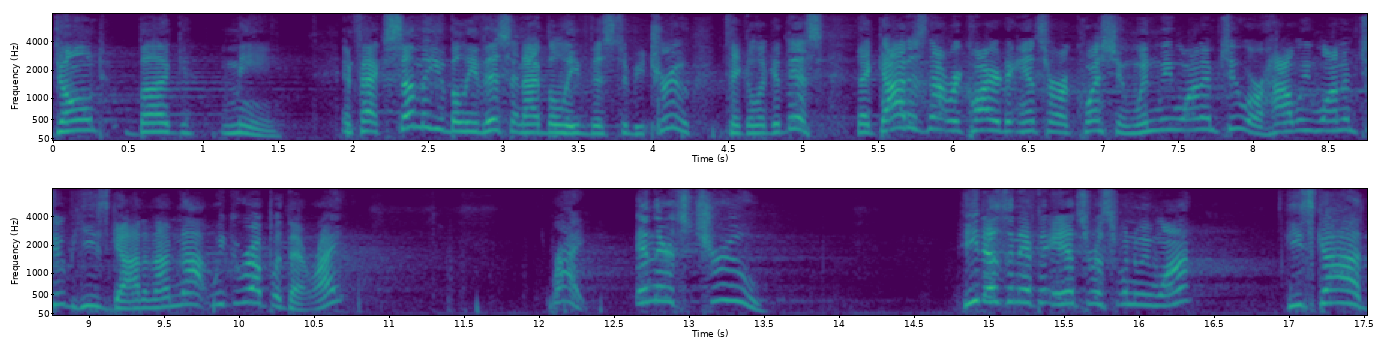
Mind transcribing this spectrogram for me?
Don't bug me. In fact, some of you believe this, and I believe this to be true. Take a look at this that God is not required to answer our question when we want Him to or how we want Him to. He's God and I'm not. We grew up with that, right? Right. And there's true. He doesn't have to answer us when we want. He's God.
